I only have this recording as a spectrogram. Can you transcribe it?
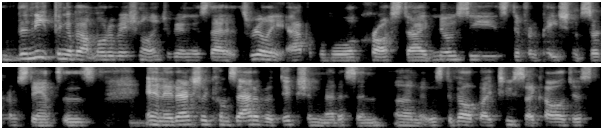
the neat thing about motivational interviewing is that it's really applicable across diagnoses, different patient circumstances, and it actually comes out of addiction medicine. Um, it was developed by two psychologists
